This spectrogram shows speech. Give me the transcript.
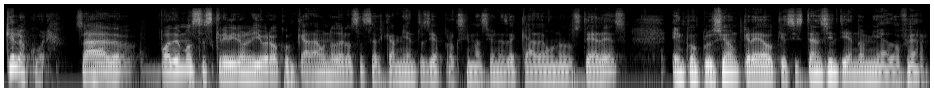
¡Qué locura! O sea, podemos escribir un libro con cada uno de los acercamientos y aproximaciones de cada uno de ustedes. En conclusión, creo que si están sintiendo miedo, Fer,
